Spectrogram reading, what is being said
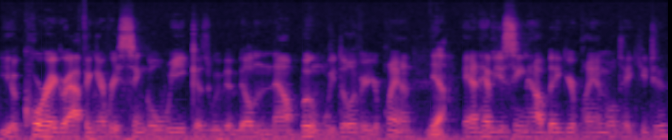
you know choreographing every single week as we've been building now boom we deliver your plan Yeah. and have you seen how big your plan will take you to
